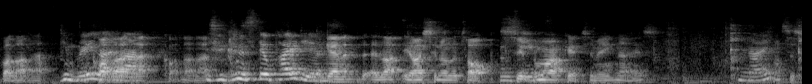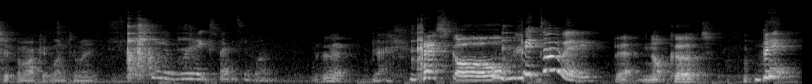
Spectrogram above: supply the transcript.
Quite like that. You really Quite like like that. that. Quite like that. it gonna steal podium? Again, like the icing on the top. see. Supermarket to me, that is. No. That's a supermarket one to me. It's actually a really expensive one. At it. No. Tesco! bit doughy. Bit not cooked. Bit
